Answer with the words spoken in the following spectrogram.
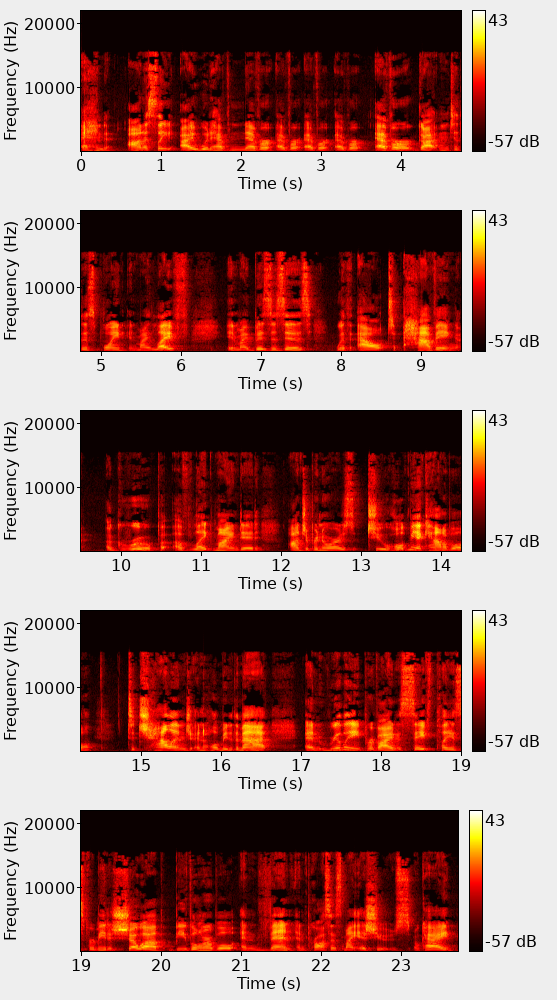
And honestly, I would have never, ever, ever, ever, ever gotten to this point in my life, in my businesses, without having a group of like minded entrepreneurs to hold me accountable to challenge and hold me to the mat and really provide a safe place for me to show up, be vulnerable, and vent and process my issues. Okay.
